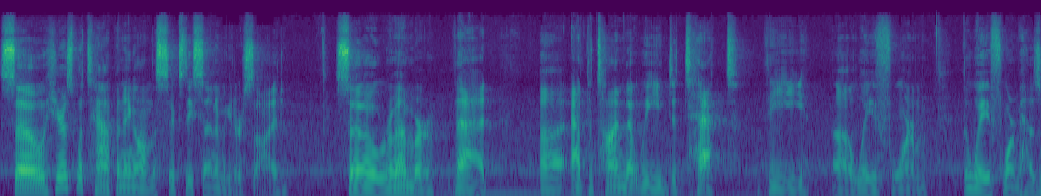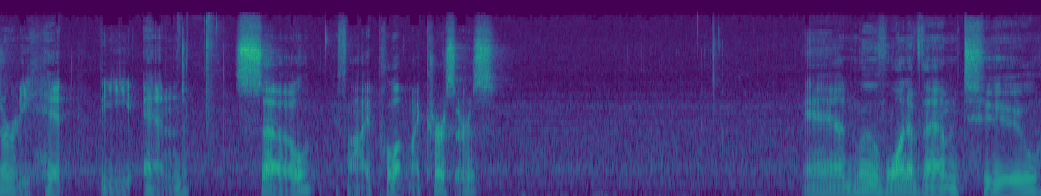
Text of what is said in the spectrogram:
so here's what's happening on the 60 centimeter side. So remember that uh, at the time that we detect the uh, waveform, the waveform has already hit the end. So if I pull up my cursors and move one of them to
